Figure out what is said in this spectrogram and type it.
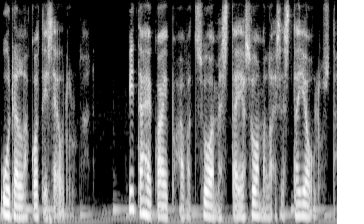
uudella kotiseudullaan. Mitä he kaipaavat Suomesta ja suomalaisesta joulusta?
